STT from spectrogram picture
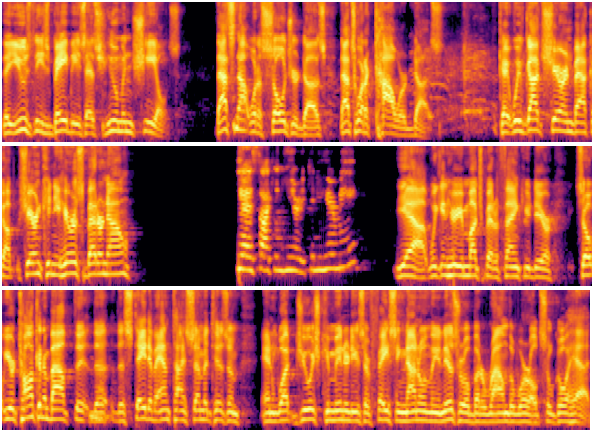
They use these babies as human shields. That's not what a soldier does, that's what a coward does. Okay, we've got Sharon back up. Sharon, can you hear us better now? Yes, I can hear you. Can you hear me? Yeah, we can hear you much better. Thank you, dear. So you're talking about the, the, the state of anti Semitism and what Jewish communities are facing not only in Israel but around the world. So go ahead.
